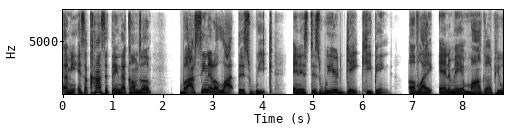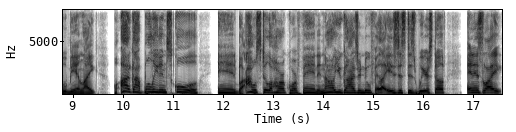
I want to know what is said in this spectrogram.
I mean, it's a constant thing that comes up, but I've seen it a lot this week. And it's this weird gatekeeping of like anime and manga. People being like, well, I got bullied in school and but I was still a hardcore fan and now you guys are new fan. like it's just this weird stuff. And it's like,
